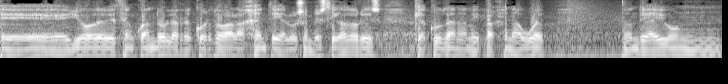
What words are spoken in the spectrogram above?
Eh, yo de vez en cuando le recuerdo a la gente y a los investigadores que acudan a mi página web, donde hay un,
